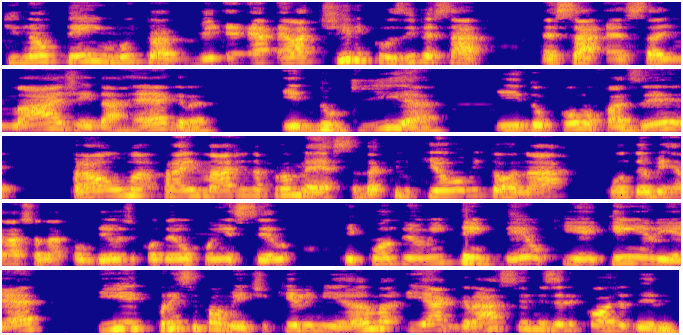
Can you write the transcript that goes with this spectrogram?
que não tem muito a ver. É, ela tira, inclusive, essa, essa, essa imagem da regra e do guia e do como fazer para uma para a imagem da promessa, daquilo que eu vou me tornar quando eu me relacionar com Deus e quando eu conhecê-lo e quando eu entender o que quem ele é e principalmente que ele me ama e a graça e a misericórdia dele.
